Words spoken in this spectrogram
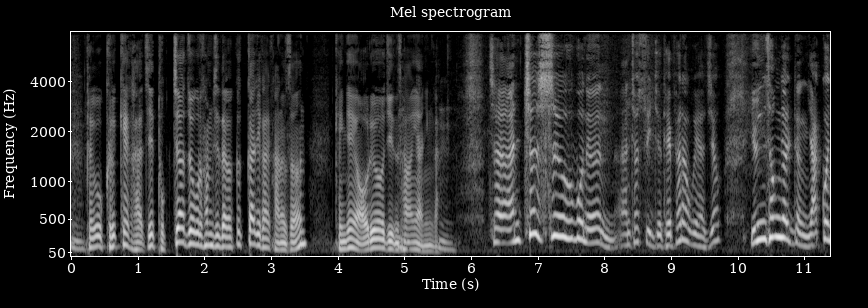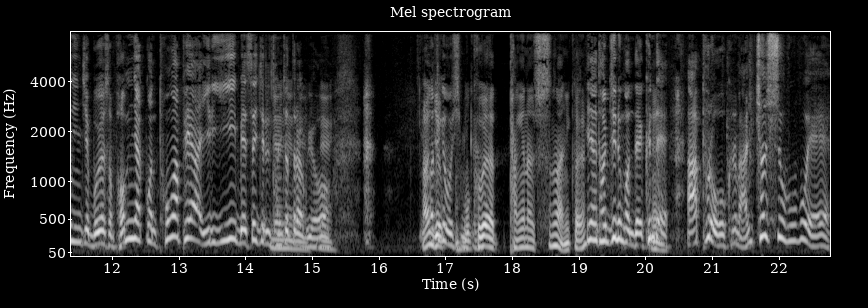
음. 결국 그렇게 가지 독자적으로 삼지대가 끝까지 갈 가능성은 굉장히 어려워진 상황이 아닌가. 음. 자, 안철수 후보는 안철수 이제 대표라고 해야죠. 윤석열 등 야권이 이제 모여서 범야권 통합해야 이, 이 메시지를 던졌더라고요. 네네네. 네. 아니, 어떻게 이제 보십니까? 뭐 그거야 당연한 수순 아닐까요? 그냥 던지는 건데, 근데 네. 앞으로 그럼 안철수 후보의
